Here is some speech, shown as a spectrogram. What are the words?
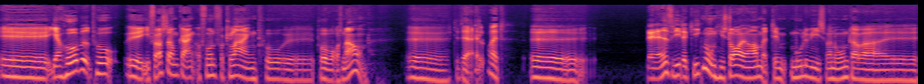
Øh, jeg håbede på øh, i første omgang at få en forklaring på, øh, på vores navn. Øh, det der Albrecht. Øh, Blandt andet fordi der gik nogle historier om, at det muligvis var nogen, der var øh,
